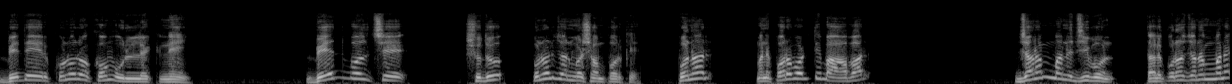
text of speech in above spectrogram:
বেদের কোনো রকম উল্লেখ নেই। বেদ বলছে শুধু পুনর্জন্ম সম্পর্কে। পুনর মানে পরবর্তী বা আবার। জনম মানে জীবন। তাহলে পুনর্জন্ম মানে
